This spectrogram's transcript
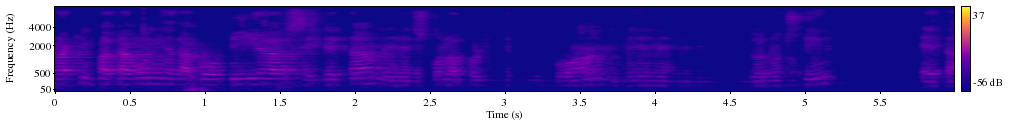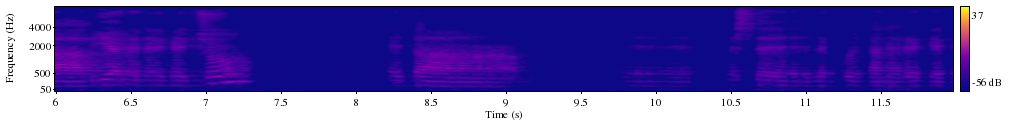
fracking Patagonia dago bihar zeiretan eh, eskola politeknikoan hemen Donostin eta bihar ere getxo, eta e, beste lekuetan ere, que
